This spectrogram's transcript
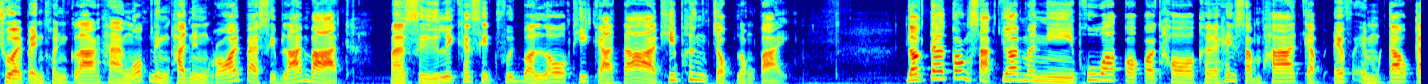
ช่วยเป็นคนกลางหางบ 1,180 ล้านบาท มาซื้อลิขสิทธิ์ฟุตบอลโลกที่กาตาร์ที่เพิ่งจบลงไป ดรก้องศักดิ์ยอดมณี ผู้ว่ากกทเคยให้สัมภาษณ์กับ FM99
